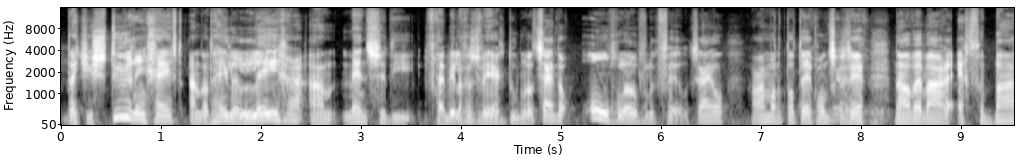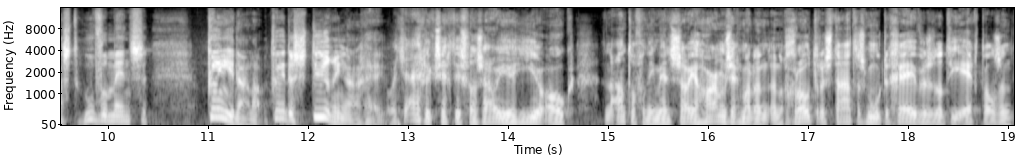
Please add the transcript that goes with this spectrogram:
dat je sturing geeft aan dat hele leger aan mensen die vrijwilligerswerk doen? Dat zijn er ongelooflijk veel. Ik zei al, Harm had het al tegen ons ja, gezegd. Nou, wij waren echt verbaasd hoeveel mensen kun je daar nou, kun je er sturing aan geven? Wat je eigenlijk zegt is van zou je hier ook een aantal van die mensen, zou je Harm zeg maar een, een grotere status moeten geven, zodat hij echt als een,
